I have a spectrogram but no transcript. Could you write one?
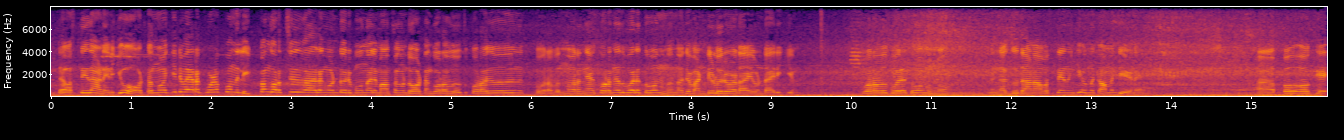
എന്റെ അവസ്ഥ ഇതാണ്. എനിക്ക് ഓട്ടം നോക്കിയിട്ട് വേറെ കുഴപ്പമൊന്നുമില്ല. ഇപ്പം കുറച്ച് കാലം കൊണ്ട് ഒരു മൂന്നാൽ മാസം കൊണ്ട് ഓട്ടം കുറവ് കുറവ് കുറവെന്ന് പറഞ്ഞാൽ കുറഞ്ഞതുപോലെ തോന്നുന്നു. എന്ന് വെച്ചാൽ വണ്ടികൾ ഒരുപാടായതുകൊണ്ടായിരിക്കും കുറവ് പോലെ തോന്നുന്നു. നിങ്ങൾക്ക് ഇതാണ് അവസ്ഥയെന്നെങ്കിൽ ഒന്ന് കമന്റ് ചെയ്യണേ. അപ്പോൾ ഓക്കെ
